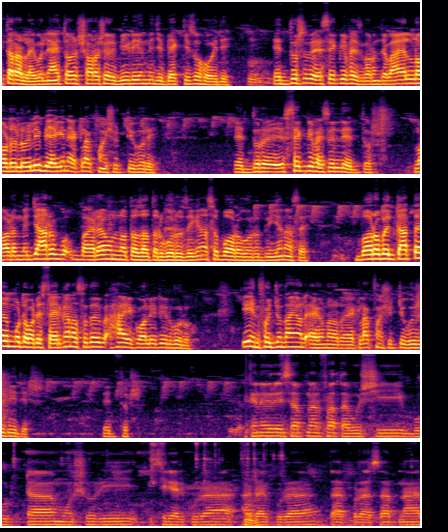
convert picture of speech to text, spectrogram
তারা লাগবে নাই তো সরাসরি ভিডিও নিজে ব্যাগ কিছু হয়ে দিই এর দূর স্যাক্রিফাইস করেন যে বাইরের লড়ে লইলি বিয়াগিন এক লাখ পঁয়ষট্টি করে এর দূরে স্যাক্রিফাইস হইলে এর দূর লড়ে মেজে আরও বাইরে উন্নত জাতের গরু যেখানে আছে বড় গরু দুইজন আছে। বড় বলতে তাতে মোটামুটি চারখান আছে হাই কোয়ালিটির গরু এই পর্যন্ত আমি এখন এক লাখ পঁয়ষট্টি করে দিয়ে দিস দূর এখানে রয়েছে আপনার পাতাবসি ভুট্টা মসুরি সিরিয়ার কুড়া আটা কুড়া তারপর আছে আপনার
